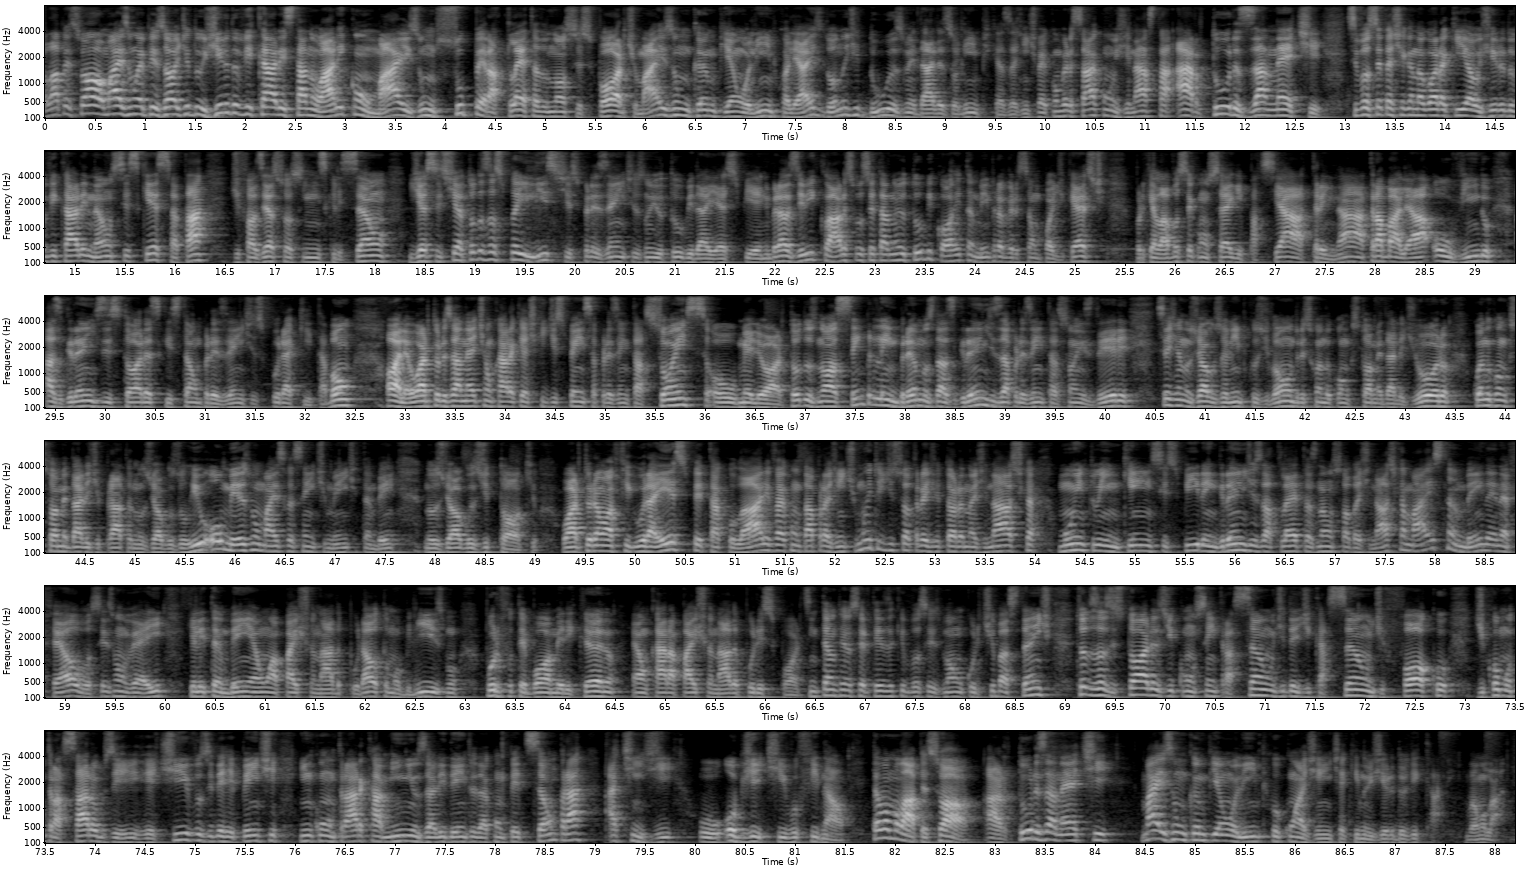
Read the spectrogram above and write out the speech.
Olá pessoal, mais um episódio do Giro do Vicário está no ar e com mais um super atleta do nosso esporte, mais um campeão olímpico, aliás, dono de duas medalhas olímpicas. A gente vai conversar com o ginasta Arthur Zanetti. Se você está chegando agora aqui ao Giro do Vicário, não se esqueça, tá? De fazer a sua inscrição, de assistir a todas as playlists presentes no YouTube da ESPN Brasil e claro, se você está no YouTube, corre também para a versão podcast, porque lá você consegue passear, treinar, trabalhar ouvindo as grandes grandes histórias que estão presentes por aqui, tá bom? Olha, o Arthur Zanetti é um cara que acho que dispensa apresentações, ou melhor, todos nós sempre lembramos das grandes apresentações dele, seja nos Jogos Olímpicos de Londres, quando conquistou a medalha de ouro, quando conquistou a medalha de prata nos Jogos do Rio, ou mesmo mais recentemente também nos Jogos de Tóquio. O Arthur é uma figura espetacular e vai contar pra gente muito de sua trajetória na ginástica, muito em quem se inspira em grandes atletas, não só da ginástica, mas também da NFL. Vocês vão ver aí que ele também é um apaixonado por automobilismo, por futebol americano, é um cara apaixonado por esportes. Então tenho certeza que vocês vão curtir bastante todas as histórias de concentração, de dedicação, de foco, de como traçar objetivos e de repente encontrar caminhos ali dentro da competição para atingir o objetivo final. Então vamos lá, pessoal. Arthur Zanetti, mais um campeão olímpico com a gente aqui no Giro do Vicari. Vamos lá.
